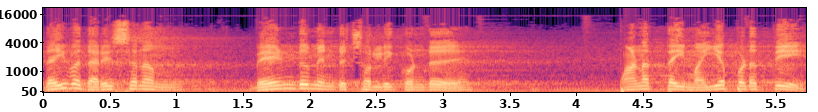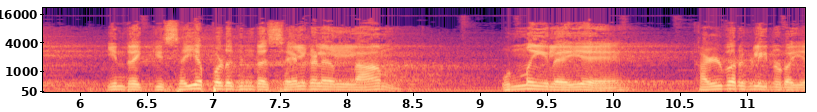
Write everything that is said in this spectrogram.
தெய்வ தரிசனம் வேண்டும் என்று சொல்லிக்கொண்டு பணத்தை மையப்படுத்தி இன்றைக்கு செய்யப்படுகின்ற செயல்களெல்லாம் உண்மையிலேயே கழ்வர்களினுடைய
